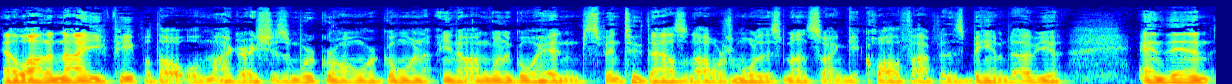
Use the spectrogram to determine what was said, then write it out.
and a lot of naive people thought, well, my gracious, we're growing, we're going, you know, I'm going to go ahead and spend $2,000 more this month so I can get qualified for this BMW. And then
